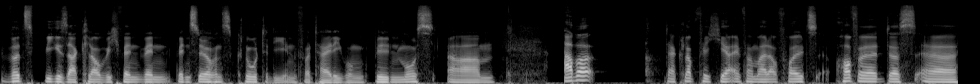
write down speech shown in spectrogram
wird es, wie gesagt, glaube ich, wenn, wenn, wenn Sörens Knote die Innenverteidigung bilden muss. Ähm, aber da klopfe ich hier einfach mal auf Holz. Hoffe, dass äh,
